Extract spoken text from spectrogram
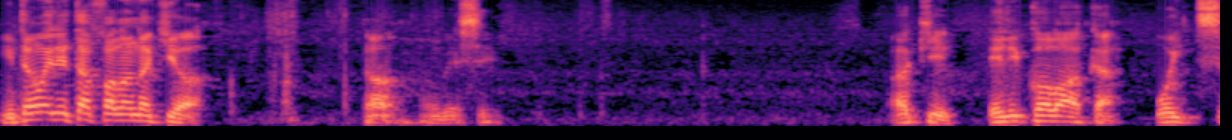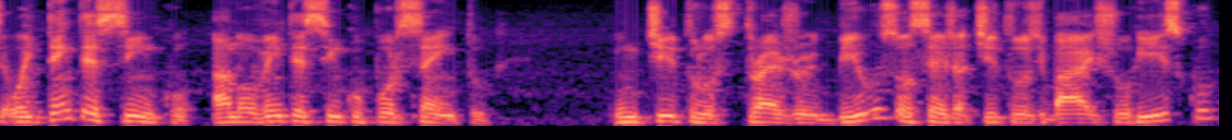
Então, ele está falando aqui, ó. Então, vamos ver se. Aqui, ele coloca 85 a 95% em títulos Treasury Bills, ou seja, títulos de baixo risco,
